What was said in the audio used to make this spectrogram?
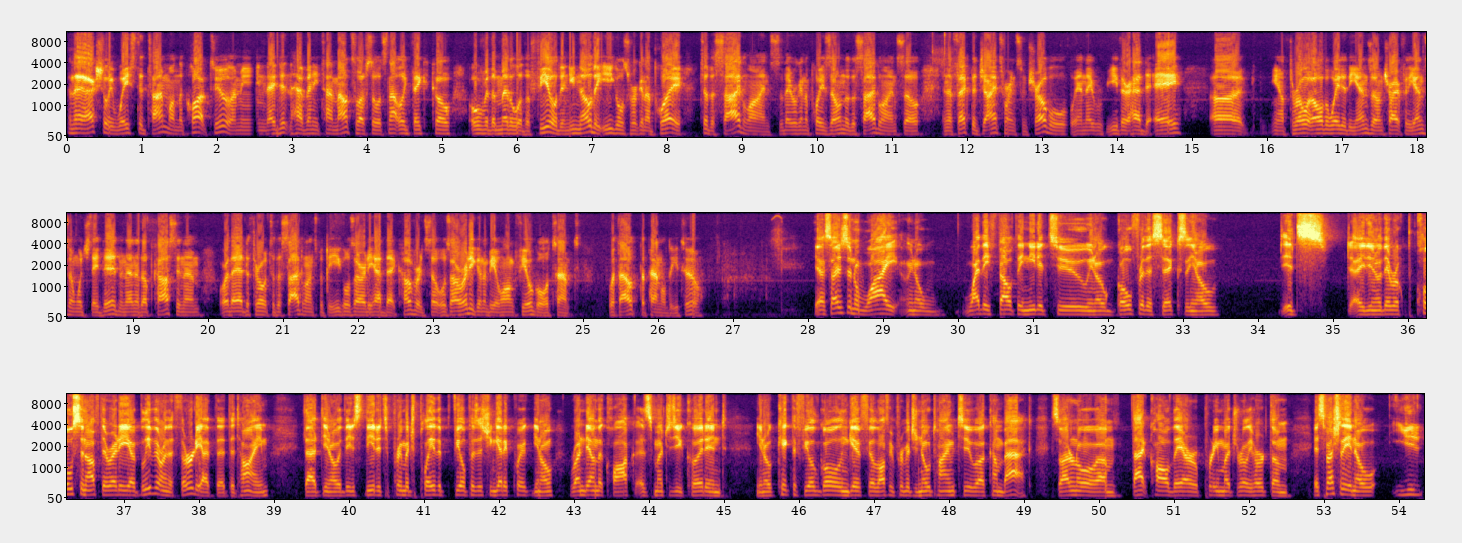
And they actually wasted time on the clock too. I mean, they didn't have any timeouts left, so it's not like they could go over the middle of the field. And you know the Eagles were going to play to the sidelines, so they were going to play zone to the sidelines. So in effect, the Giants were in some trouble, and they either had to a, uh, you know, throw it all the way to the end zone, try it for the end zone, which they did, and ended up costing them, or they had to throw it to the sidelines. But the Eagles already had that covered, so it was already going to be a long field goal attempt without the penalty too. Yeah, so I just don't know why, you know, why they felt they needed to, you know, go for the six. You know, it's, you know, they were close enough. They're already, I believe they were in the 30 at the, at the time, that, you know, they just needed to pretty much play the field position, get a quick, you know, run down the clock as much as you could and, you know, kick the field goal and give Philadelphia pretty much no time to uh, come back. So I don't know, um, that call there pretty much really hurt them, especially, you know, you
